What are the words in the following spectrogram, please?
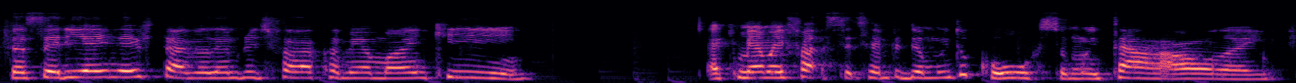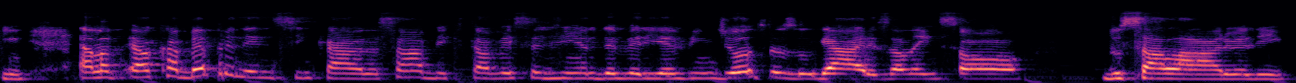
Então, seria inevitável. Eu lembro de falar com a minha mãe que é que minha mãe sempre deu muito curso, muita aula, enfim. Ela, eu acabei aprendendo isso em casa, sabe? Que talvez seu dinheiro deveria vir de outros lugares, além só do salário ali.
